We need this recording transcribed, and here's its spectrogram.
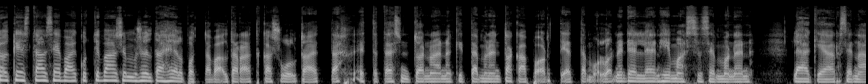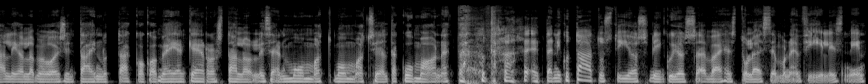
No oikeastaan se vaikutti vaan semmoiselta helpottavalta ratkaisulta, että, että tässä nyt on ainakin tämmöinen takaportti, että mulla on edelleen himassa semmoinen lääkearsenaali, jolla mä voisin tainnuttaa koko meidän kerrostalollisen mummot, mummot sieltä kumoon, että, että, että niin kuin taatusti, jos niin kuin jossain vaiheessa tulee semmoinen fiilis, niin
